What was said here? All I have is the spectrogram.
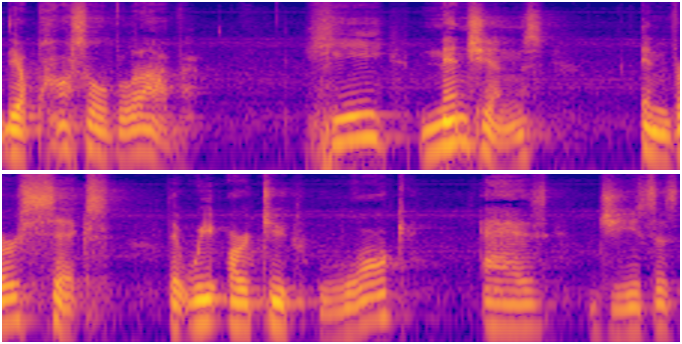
the apostle of love. He mentions in verse 6 that we are to walk as Jesus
